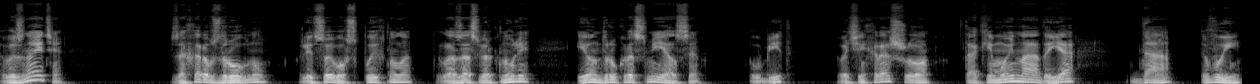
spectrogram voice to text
Вы знаете?» Захаров вздрогнул, лицо его вспыхнуло, глаза сверкнули, и он вдруг рассмеялся. «Убит? Очень хорошо. Так ему и надо. Я...» «Да, вы»,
